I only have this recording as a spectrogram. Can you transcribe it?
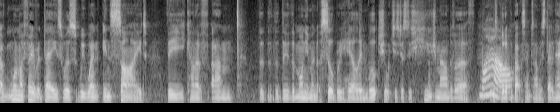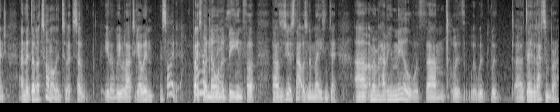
I- one of my favourite days was we went inside the kind of. Um, the, the, the, the monument of Silbury Hill in Wiltshire, which is just this huge mound of earth that was put up about the same time as Stonehenge, and they'd done a tunnel into it. So you know we were allowed to go in inside it, a place Oh where no one had been for thousands of years. That was an amazing day. Um, I remember having a meal with um, with with with uh, David Attenborough,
